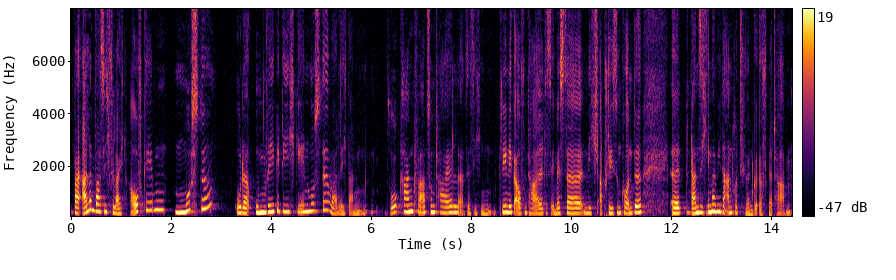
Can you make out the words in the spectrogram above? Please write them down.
bei allem, was ich vielleicht aufgeben musste oder Umwege, die ich gehen musste, weil ich dann so krank war zum Teil, also dass ich einen Klinikaufenthalt, das Semester nicht abschließen konnte, äh, dann sich immer wieder andere Türen geöffnet haben.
